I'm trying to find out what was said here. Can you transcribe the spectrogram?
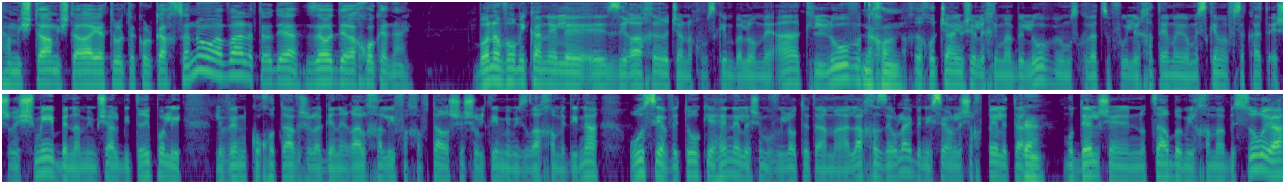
המשטר, משטר האייתולות הכל כך שנוא, אבל אתה יודע, זה עוד רחוק עדיין. בואו נעבור מכאן לזירה אחרת שאנחנו עוסקים בה לא מעט, לוב. נכון. אחרי חודשיים של לחימה בלוב, במוסקבה צפוי להיחתם היום הסכם הפסקת אש רשמי בין הממשל בטריפולי לבין כוחותיו של הגנרל חליפה חפטר ששולטים במזרח המדינה. רוסיה וטורקיה הן אלה שמובילות את המהלך הזה, אולי בניסיון לשכפל את כן. המודל שנוצר במלחמה בסוריה,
